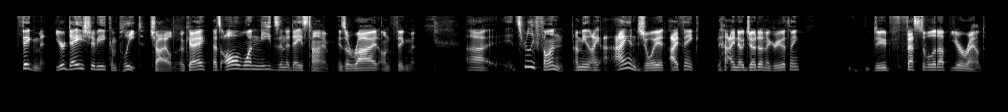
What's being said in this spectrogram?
Figment. Your day should be complete, child. Okay, that's all one needs in a day's time is a ride on Figment. Uh, it's really fun. I mean, I I enjoy it. I think I know Joe doesn't agree with me, dude. Festival it up year round.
